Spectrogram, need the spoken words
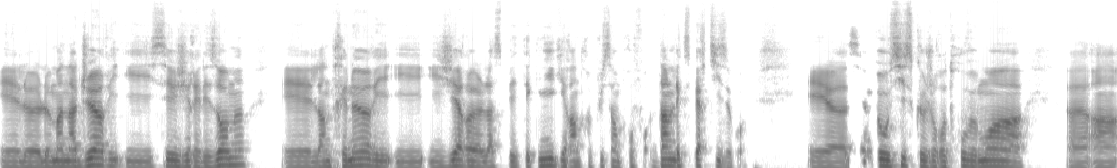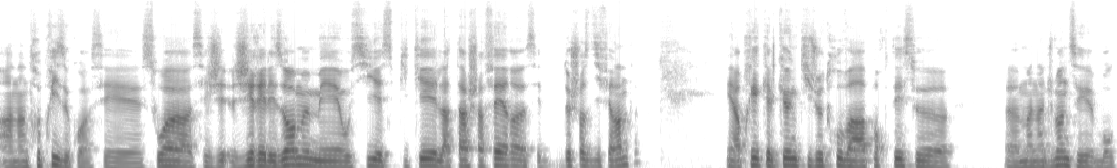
Et le, manager, il, sait gérer les hommes, et l'entraîneur, il, gère l'aspect technique, il rentre plus en profondeur, dans l'expertise, quoi. Et euh, c'est un peu aussi ce que je retrouve, moi, euh, en, entreprise, quoi. C'est soit c'est gérer les hommes, mais aussi expliquer la tâche à faire, c'est deux choses différentes. Et après, quelqu'un qui, je trouve, a apporté ce euh, management, c'est bon,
